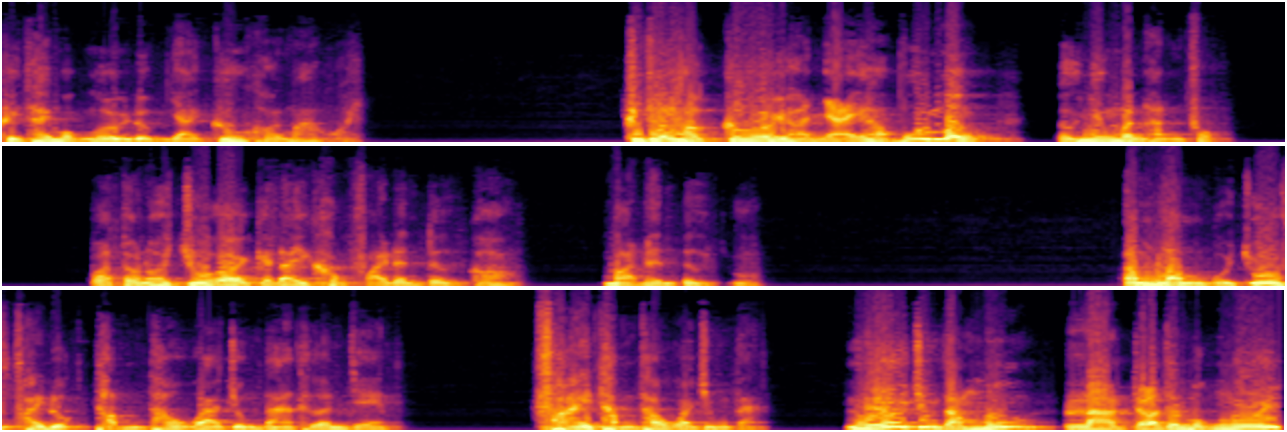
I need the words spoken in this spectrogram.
Khi thấy một người được giải cứu khỏi ma quỷ khi thấy họ cười, họ nhảy, họ vui mừng Tự nhiên mình hạnh phúc Và tôi nói Chúa ơi cái đấy không phải đến từ con mà đến từ Chúa. Tấm lòng của Chúa phải được thẩm thấu qua chúng ta thưa anh chị em. Phải thẩm thấu qua chúng ta. Nếu chúng ta muốn là trở thành một người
